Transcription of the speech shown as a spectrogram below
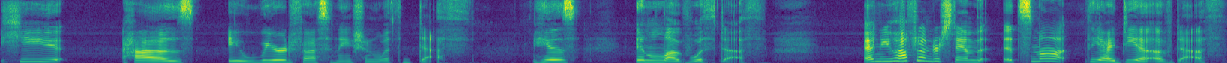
He has a weird fascination with death. He is in love with death. And you have to understand that it's not the idea of death.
